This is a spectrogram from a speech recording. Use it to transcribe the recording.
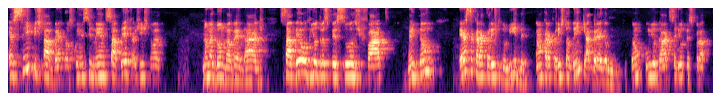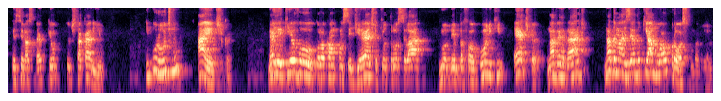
É sempre estar aberto aos conhecimentos, saber que a gente não é, não é dono da verdade, saber ouvir outras pessoas de fato. Né? Então, essa característica do líder é uma característica também que agrega muito. Então, humildade seria o terceiro aspecto que eu, eu destacaria. E, por último, a ética. Né, e aqui eu vou colocar um conceito de ética que eu trouxe lá no meu tempo da Falcone, que ética, na verdade, nada mais é do que amor ao próximo, Gabriela.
